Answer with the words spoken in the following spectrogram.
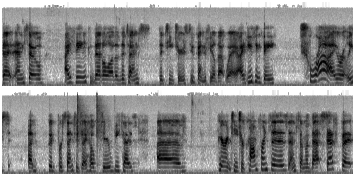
that. And so I think that a lot of the times the teachers do kind of feel that way. I do think they try, or at least a good percentage, I hope, do, because of parent teacher conferences and some of that stuff. But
